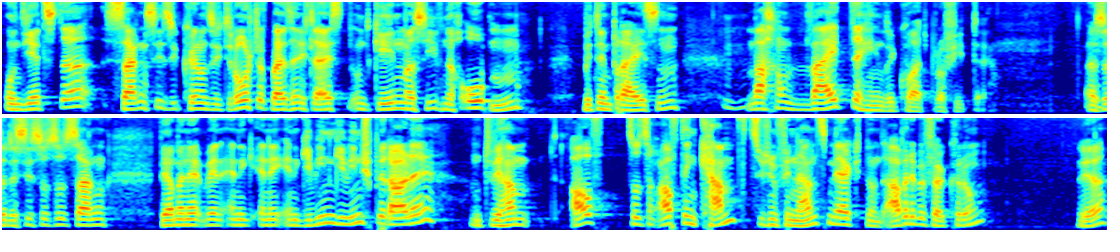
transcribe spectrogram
Und jetzt da sagen sie, sie können sich die Rohstoffpreise nicht leisten und gehen massiv nach oben mit den Preisen, mhm. machen weiterhin Rekordprofite. Also das ist sozusagen, wir haben eine, eine, eine, eine Gewinn-Gewinn-Spirale und wir haben auf, sozusagen auf den Kampf zwischen Finanzmärkten und Arbeiterbevölkerung, ja,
